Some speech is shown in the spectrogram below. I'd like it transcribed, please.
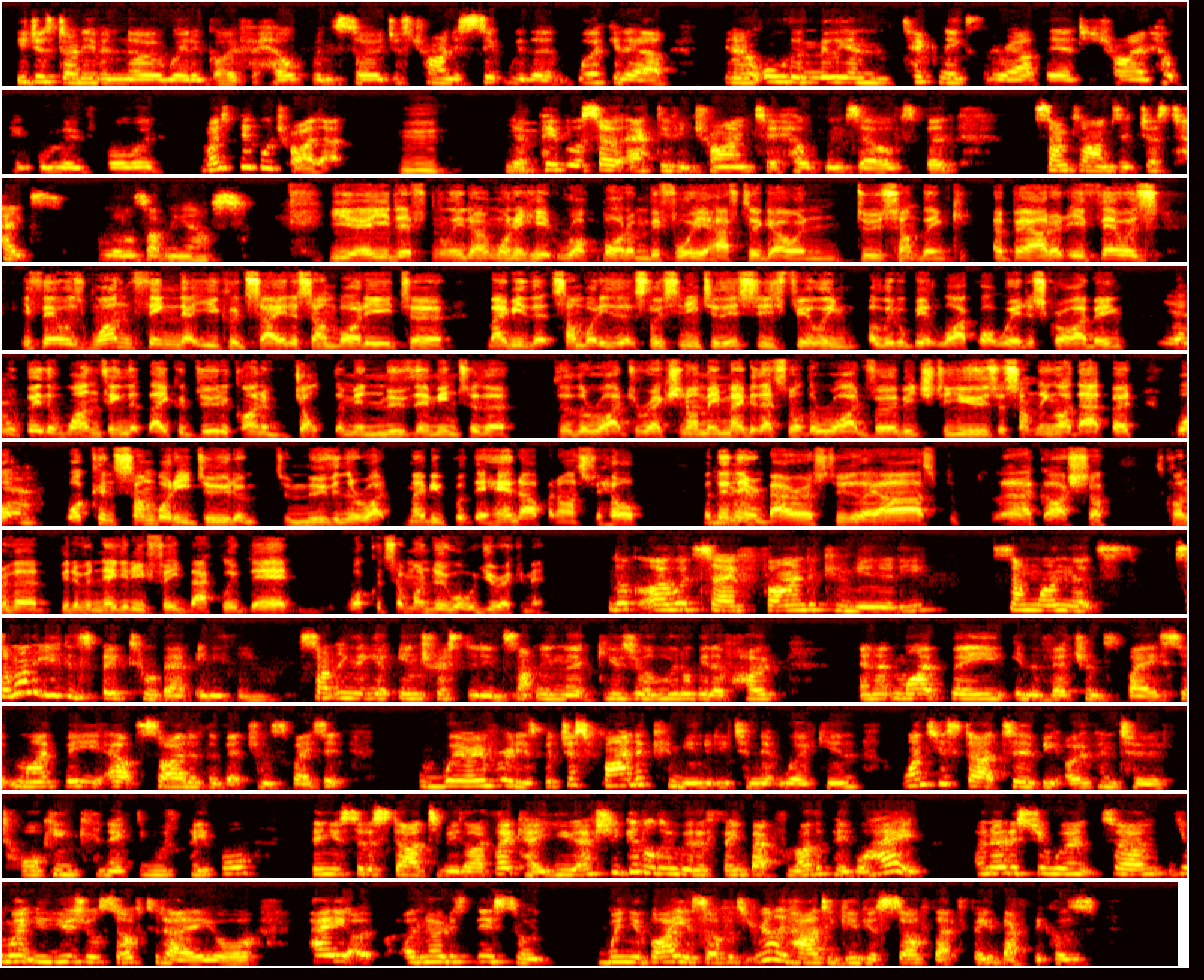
you just don't even know where to go for help. And so just trying to sit with it, work it out, you know, all the million techniques that are out there to try and help people move forward. Most people try that. Mm. Yeah, mm. people are so active in trying to help themselves, but sometimes it just takes a little something else. Yeah, you definitely don't want to hit rock bottom before you have to go and do something about it. If there was if there was one thing that you could say to somebody to maybe that somebody that's listening to this is feeling a little bit like what we're describing, yeah. what would be the one thing that they could do to kind of jolt them and move them into the to the right direction? I mean, maybe that's not the right verbiage to use or something like that, but what yeah. what can somebody do to to move in the right? Maybe put their hand up and ask for help, but then yeah. they're embarrassed. Who do they ask? Oh, gosh, it's kind of a bit of a negative feedback loop there. What could someone do? What would you recommend? Look, I would say find a community, someone that's someone that you can speak to about anything, something that you're interested in, something that gives you a little bit of hope. And it might be in the veteran space, it might be outside of the veteran space, it wherever it is, but just find a community to network in. Once you start to be open to talking, connecting with people, then you sort of start to be like, okay, you actually get a little bit of feedback from other people. Hey, I noticed you weren't uh, you weren't your usual self today, or hey, I, I noticed this, or when you're by yourself, it's really hard to give yourself that feedback because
